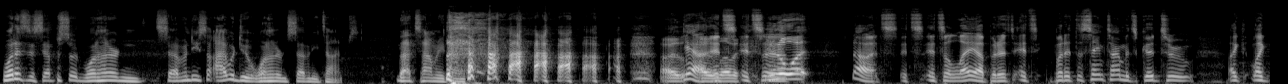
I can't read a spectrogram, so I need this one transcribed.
what is this episode 170? So I would do it 170 times. That's how many times. I, Yeah, I it's- love it. it's you know what? No, it's it's it's a layup, but it's it's but at the same time, it's good to like like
